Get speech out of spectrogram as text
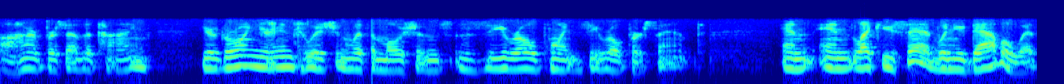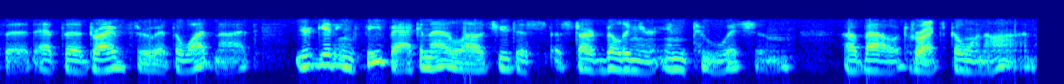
100% of the time, you're growing your intuition with emotions 0.0% and and like you said, when you dabble with it at the drive-through at the whatnot, you're getting feedback, and that allows you to start building your intuition about Correct. what's going on.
